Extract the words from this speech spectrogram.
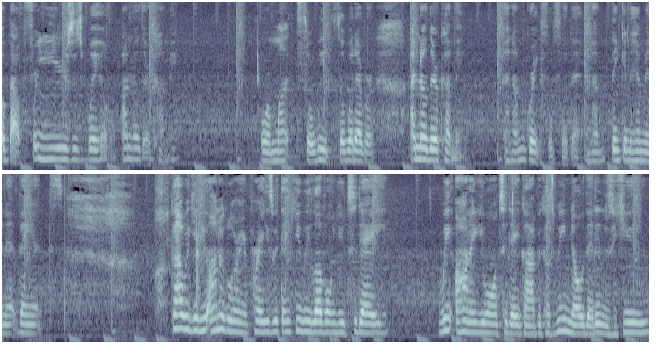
about for years as well. I know they're coming. Or months or weeks or whatever. I know they're coming. And I'm grateful for that. And I'm thanking Him in advance. God, we give you honor, glory, and praise. We thank you. We love on you today. We honor you on today, God, because we know that it is you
